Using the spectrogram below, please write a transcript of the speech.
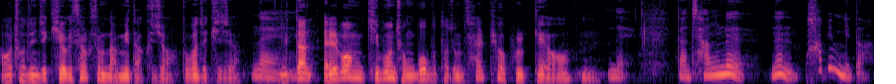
어, 저도 이제 기억이 새록새록 납니다. 그죠? 두 번째 퀴즈. 네. 일단 앨범 기본 정보부터 좀 살펴볼게요. 음, 네, 일단 장르는 팝입니다.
